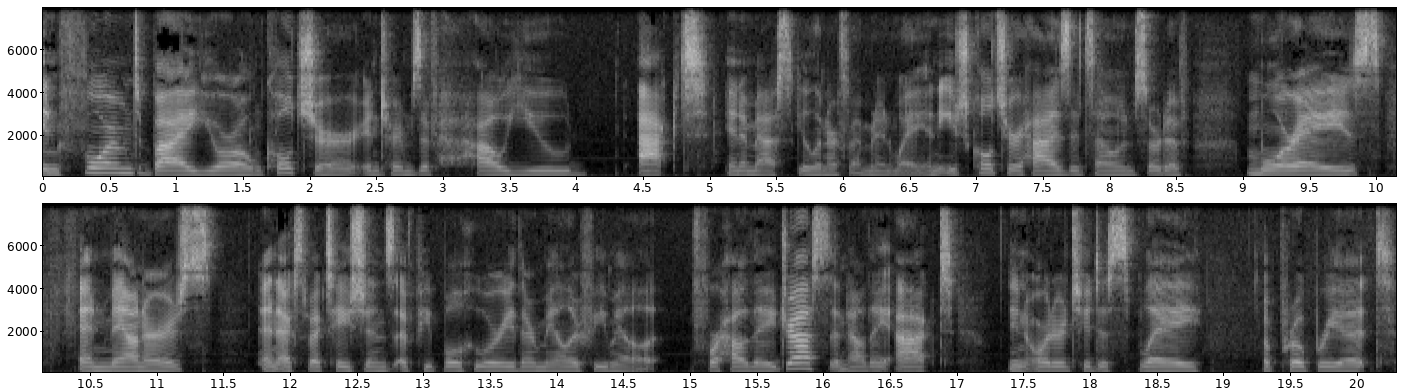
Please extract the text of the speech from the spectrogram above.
informed by your own culture in terms of how you act in a masculine or feminine way. And each culture has its own sort of mores and manners and expectations of people who are either male or female for how they dress and how they act in order to display appropriate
